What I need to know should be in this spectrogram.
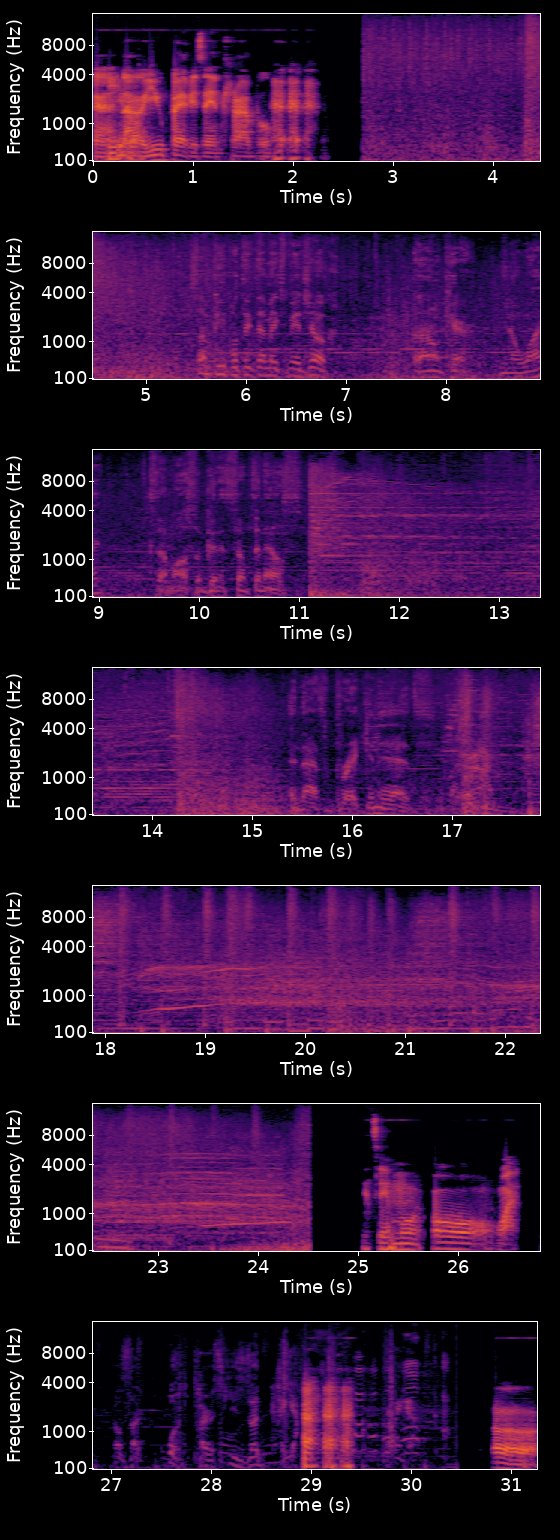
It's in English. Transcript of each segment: yeah, Yeah. now you Paris are in trouble. Some people think that makes me a joke, but I don't care. You know why? Because I'm also good at something else. And that's breaking heads. it's a move. Oh, what? Outside. What? Pirate skis? Oh,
